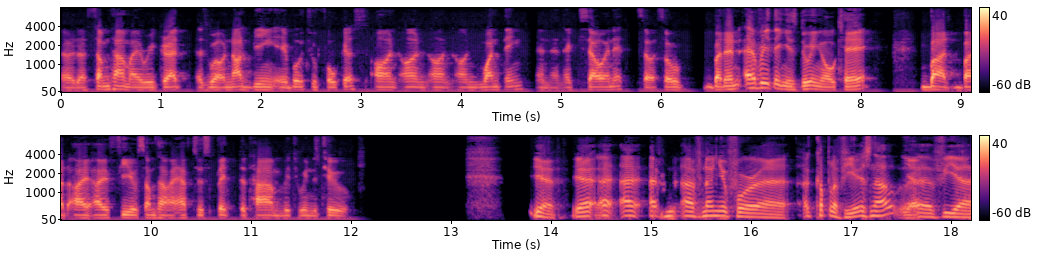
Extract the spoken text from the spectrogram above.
uh, sometimes I regret as well not being able to focus on, on, on, on one thing and then excel in it. So so but then everything is doing okay but but I, I feel sometimes I have to split the time between the two. Yeah, yeah, yeah. I, have I've known you for uh, a couple of years now yeah. uh, via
